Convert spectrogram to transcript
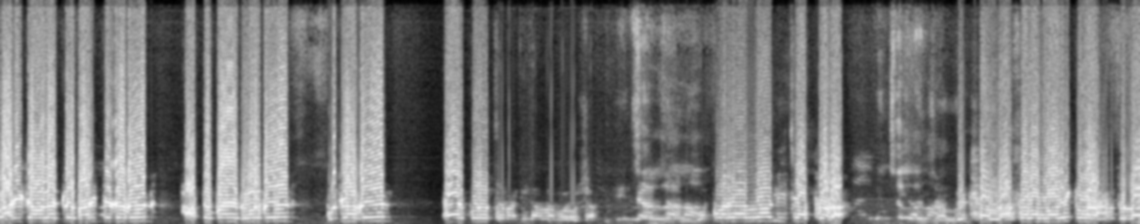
বাড়ি যাওয়া লাগলে বাড়িতে যাবেন হাতে পায়ে ধরবেন বুঝাবেন এরপর হচ্ছে বাকিটা আল্লাহ ভরসা। উপরে আল্লাহ নিচে আপনারা। ইনশাল্লাহ আসসালামু আলাইকুম রহমতুল্লাহ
